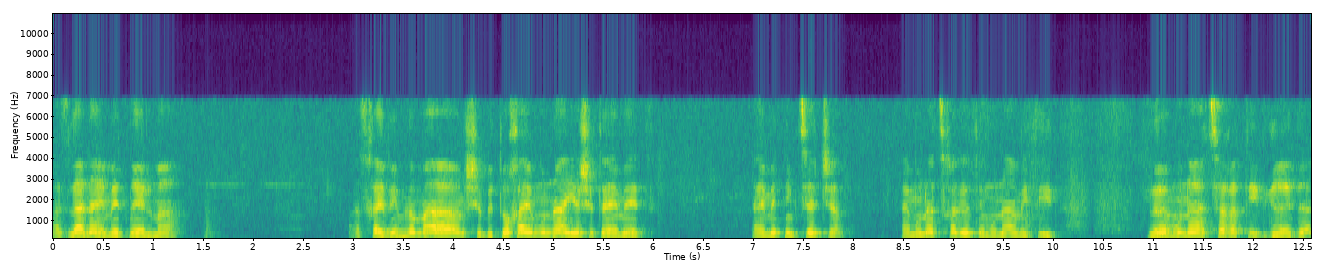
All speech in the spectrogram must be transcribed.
אז לאן האמת נעלמה? אז חייבים לומר שבתוך האמונה יש את האמת. האמת נמצאת שם. האמונה צריכה להיות אמונה אמיתית. לא אמונה הצהרתית גרידא,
